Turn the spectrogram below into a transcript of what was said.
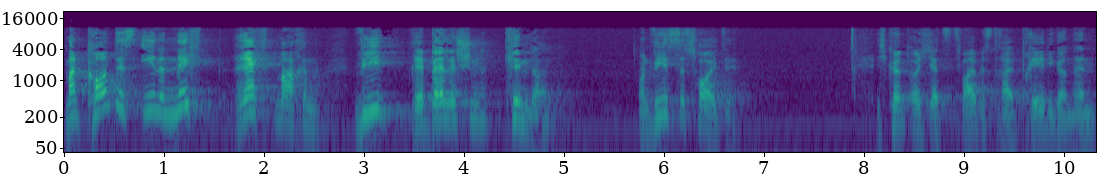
Man konnte es ihnen nicht recht machen wie rebellischen Kindern. Und wie ist es heute? Ich könnte euch jetzt zwei bis drei Prediger nennen,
